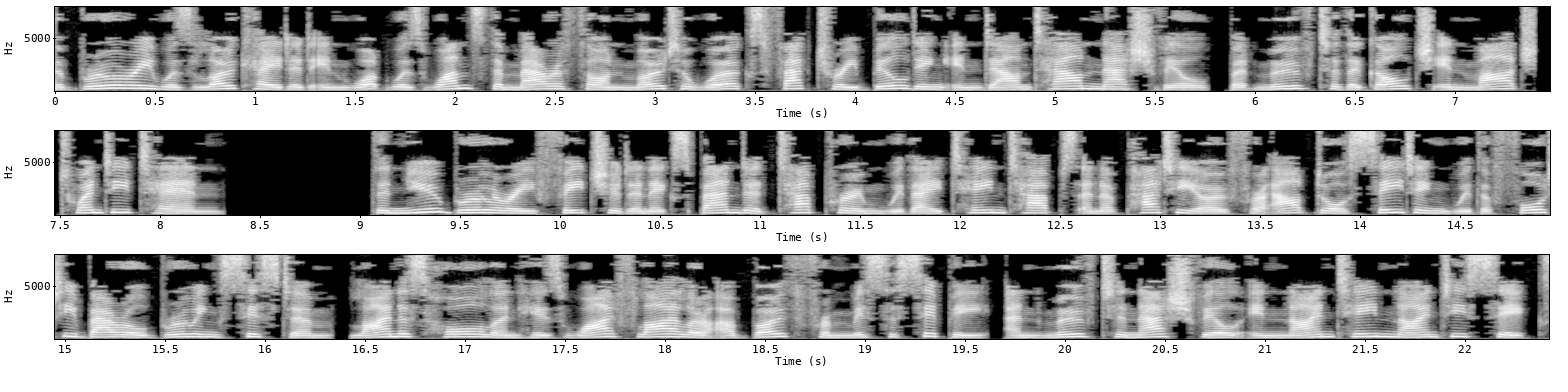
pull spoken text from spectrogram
The brewery was located in what was once the Marathon Motor Works factory building in downtown Nashville, but moved to the Gulch in March, 2010. The new brewery featured an expanded taproom with 18 taps and a patio for outdoor seating with a 40-barrel brewing system. Linus Hall and his wife Lila are both from Mississippi, and moved to Nashville in 1996.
